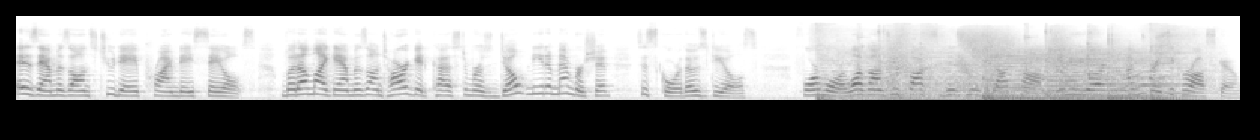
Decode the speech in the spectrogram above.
as Amazon's two-day Prime Day sales. But unlike Amazon, Target customers don't need a membership to score those deals. For more, log on to foxbusiness.com. In New York, I'm Tracee Carrasco.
